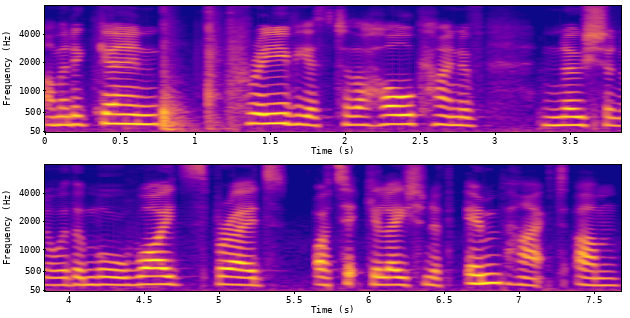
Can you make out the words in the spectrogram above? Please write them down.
Um, and again, previous to the whole kind of notion or the more widespread articulation of impact um,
